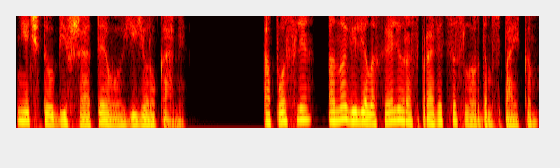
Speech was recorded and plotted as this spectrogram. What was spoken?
нечто, убившее Тео ее руками. А после оно велело Хелю расправиться с лордом Спайком.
